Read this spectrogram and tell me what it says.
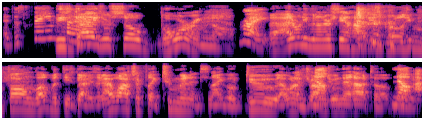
at the same time These time, guys are so boring, though. right? I don't even understand how these girls even fall in love with these guys. Like I watch it for like two minutes and I go, dude, I want to drown No. you in that hot tub. No, Like, I,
